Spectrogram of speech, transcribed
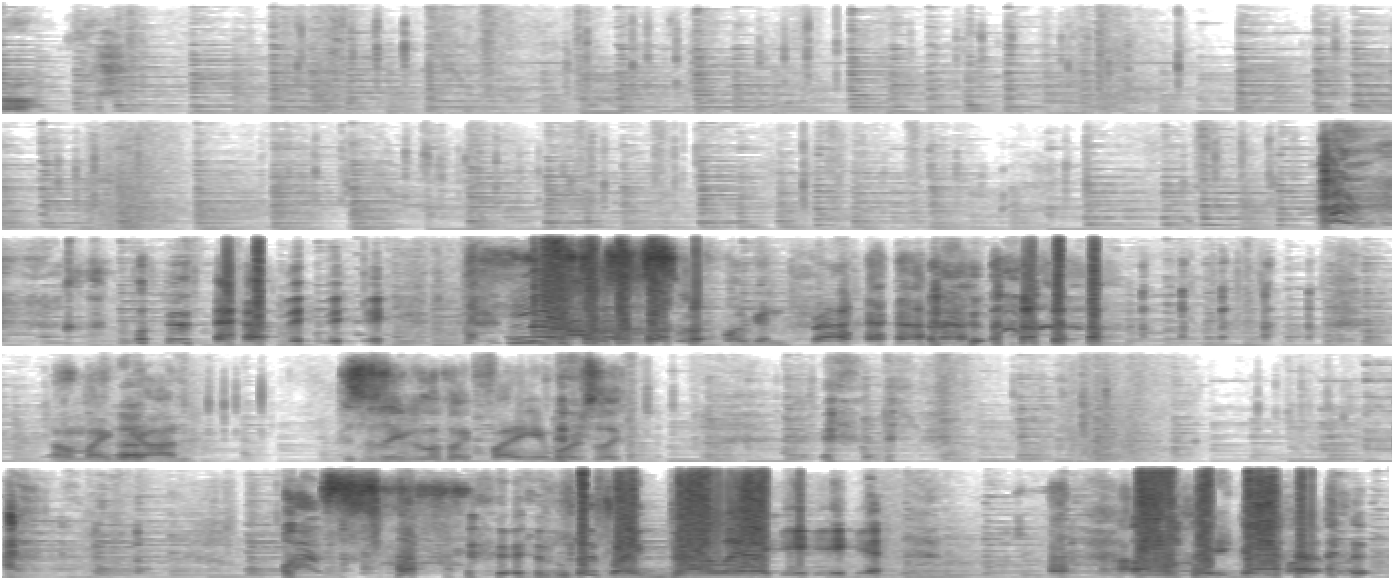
Oh. what is happening? No! This is so fucking bad. oh my oh. god. This doesn't even look like fighting anymore, it's like... it looks like ballet. oh my god.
